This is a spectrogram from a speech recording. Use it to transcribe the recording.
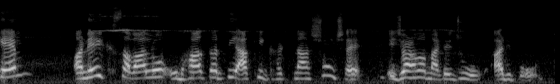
કેમ? અનેક સવાલો ઊભા કરતી આખી ઘટના શું છે? એ જાણવા માટે જુઓ આ રિપોર્ટ.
